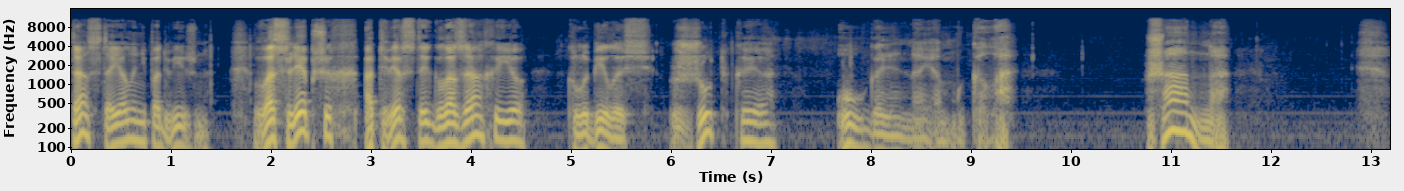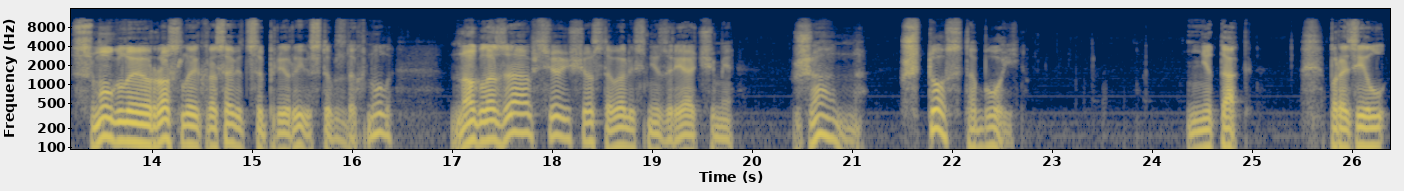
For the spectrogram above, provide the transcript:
Та стояла неподвижно. В ослепших отверстых глазах ее клубилась жуткая угольная мгла. «Жанна!» Смуглая, рослая красавица прерывисто вздохнула, но глаза все еще оставались незрячими. «Жанна, что с тобой?» «Не так», — поразил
